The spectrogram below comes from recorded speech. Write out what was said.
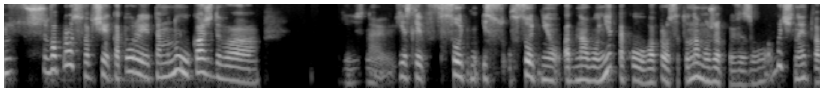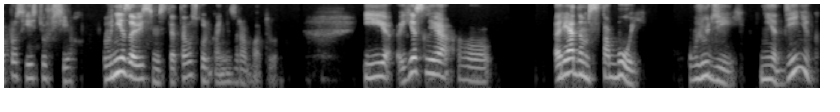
Ну, вопрос вообще, который там, ну, у каждого, я не знаю, если в сотню, в сотню одного нет такого вопроса, то нам уже повезло. Обычно этот вопрос есть у всех, вне зависимости от того, сколько они зарабатывают. И если э, рядом с тобой у людей нет денег,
